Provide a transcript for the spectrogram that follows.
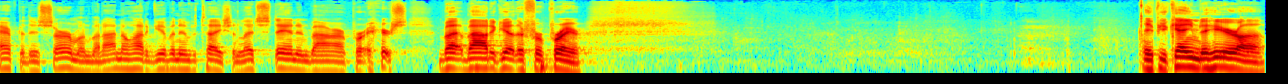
after this sermon, but I know how to give an invitation. Let's stand and bow our prayers, bow together for prayer. If you came to hear a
